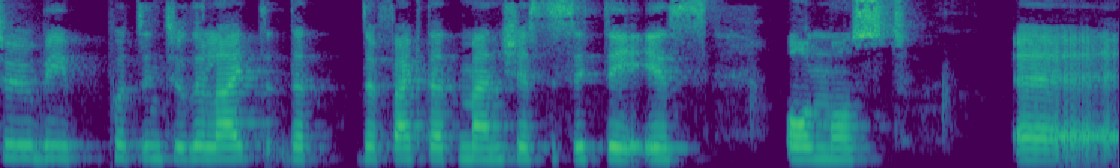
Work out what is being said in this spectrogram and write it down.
to be put into the light that the fact that Manchester City is almost uh,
